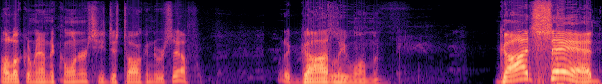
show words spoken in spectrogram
I'll look around the corner. She's just talking to herself. What a godly woman. God said,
